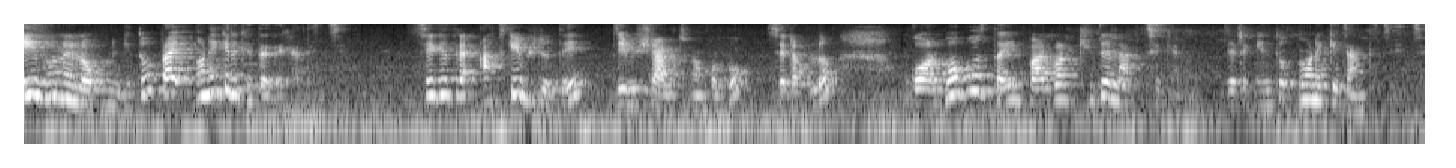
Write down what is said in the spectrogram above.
এই ধরনের লক্ষণ কিন্তু প্রায় অনেকের ক্ষেত্রে দেখা দিচ্ছে। সেক্ষেত্রে আজকের ভিডিওতে যে বিষয়ে আলোচনা করব সেটা হলো গর্ভাবস্থায় বারবার খিদে লাগছে কেন? যেটা কিন্তু অনেকে জানতে চেয়েছে।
